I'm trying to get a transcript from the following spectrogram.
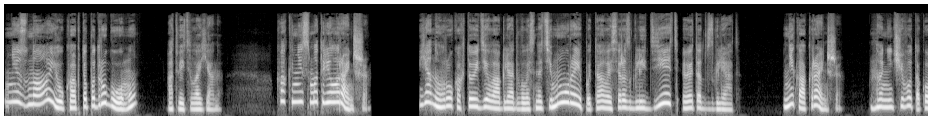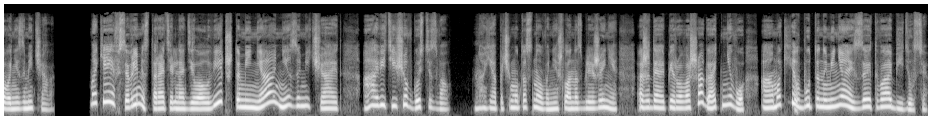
«Не знаю, как-то по-другому», — ответила Яна. «Как не смотрел раньше». Я на уроках то и дело оглядывалась на Тимура и пыталась разглядеть этот взгляд. Не как раньше, но ничего такого не замечала. Макеев все время старательно делал вид, что меня не замечает, а ведь еще в гости звал. Но я почему-то снова не шла на сближение, ожидая первого шага от него, а Макеев будто на меня из-за этого обиделся.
